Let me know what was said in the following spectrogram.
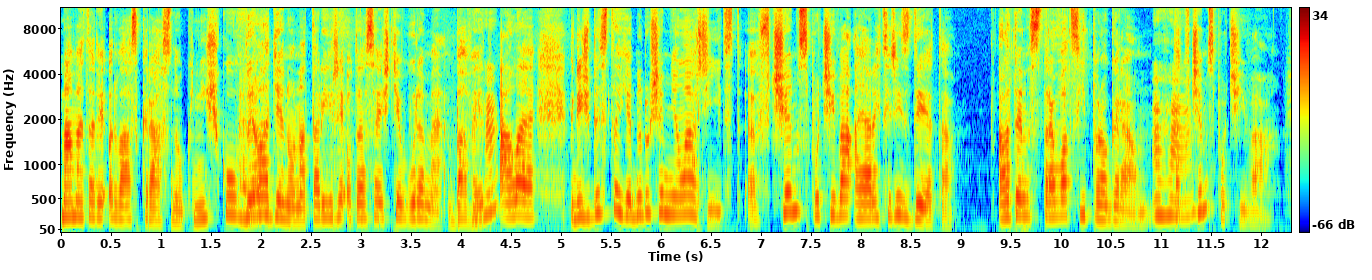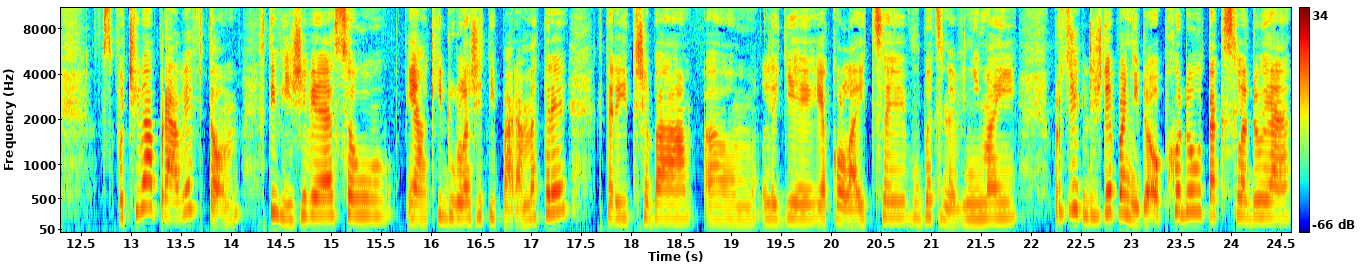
Máme tady od vás krásnou knížku, ano. vyladěno na talíři, o té se ještě budeme bavit, mm-hmm. ale když byste jednoduše měla říct, v čem spočívá, a já nechci říct dieta, ale ten stravovací program, mm-hmm. tak v čem spočívá? spočívá právě v tom, v té výživě jsou nějaký důležitý parametry, který třeba um, lidi jako lajci vůbec nevnímají, protože když jde paní do obchodu, tak sleduje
